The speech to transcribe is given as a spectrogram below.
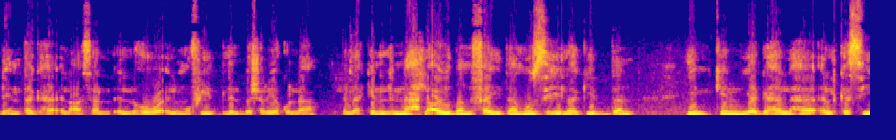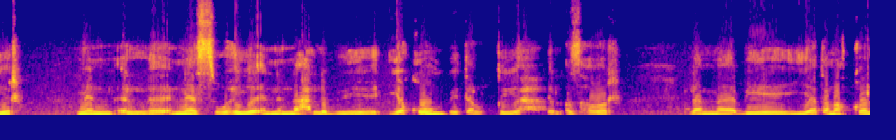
لإنتاجها العسل اللي هو المفيد للبشرية كلها. لكن للنحل أيضا فايدة مذهلة جدا يمكن يجهلها الكثير من الناس وهي إن النحل بيقوم بتلقيح الأزهار. لما بيتنقل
